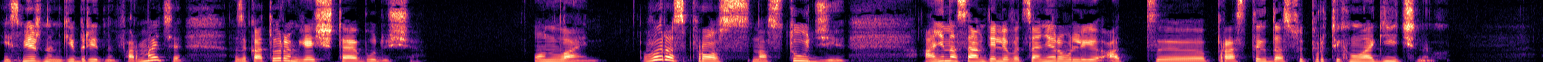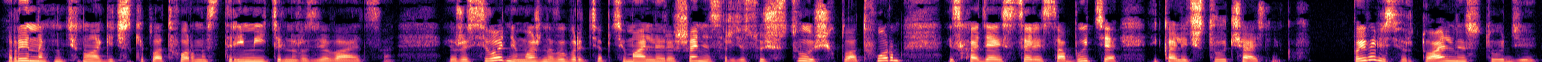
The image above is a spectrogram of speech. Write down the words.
и смежном гибридном формате, за которым я считаю будущее. Онлайн. Вырос спрос на студии. Они на самом деле эволюционировали от э, простых до супертехнологичных – Рынок на технологические платформы стремительно развивается, и уже сегодня можно выбрать оптимальное решение среди существующих платформ, исходя из целей события и количества участников. Появились виртуальные студии.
